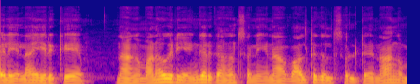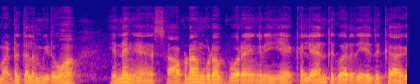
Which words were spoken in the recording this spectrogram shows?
வேலையெல்லாம் இருக்குது நாங்கள் மனோகரி எங்கே இருக்காங்கன்னு சொன்னீங்கன்னா வாழ்த்துக்கள் சொல்லிட்டு நாங்கள் மட்டும் கிளம்பிடுவோம். என்னங்க சாப்பிடாம கூட போகிறேங்கிறீங்க கல்யாணத்துக்கு வர்றது எதுக்காக?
